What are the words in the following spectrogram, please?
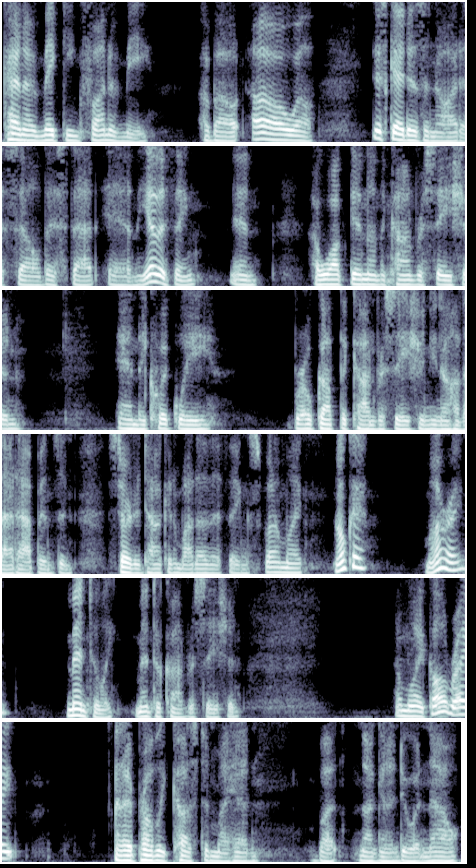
kind of making fun of me about, oh, well, this guy doesn't know how to sell this, that, and the other thing. And I walked in on the conversation and they quickly broke up the conversation. You know how that happens and started talking about other things. But I'm like, okay, all right. Mentally, mental conversation. I'm like, all right. And I probably cussed in my head, but not going to do it now.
